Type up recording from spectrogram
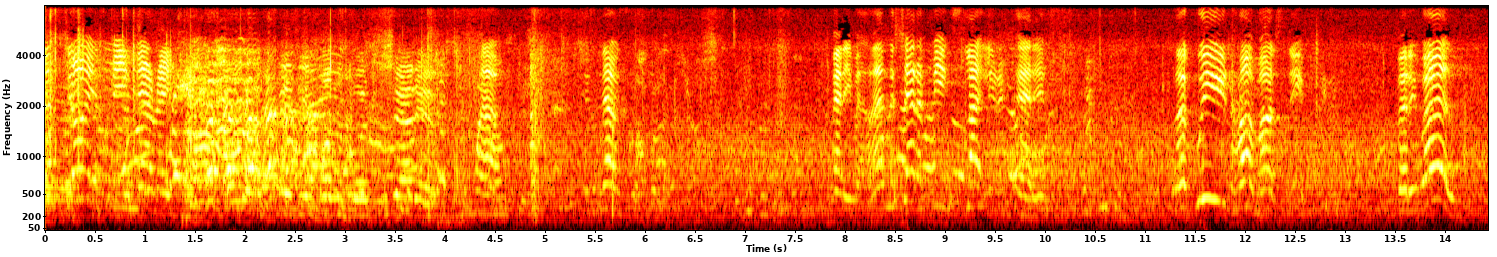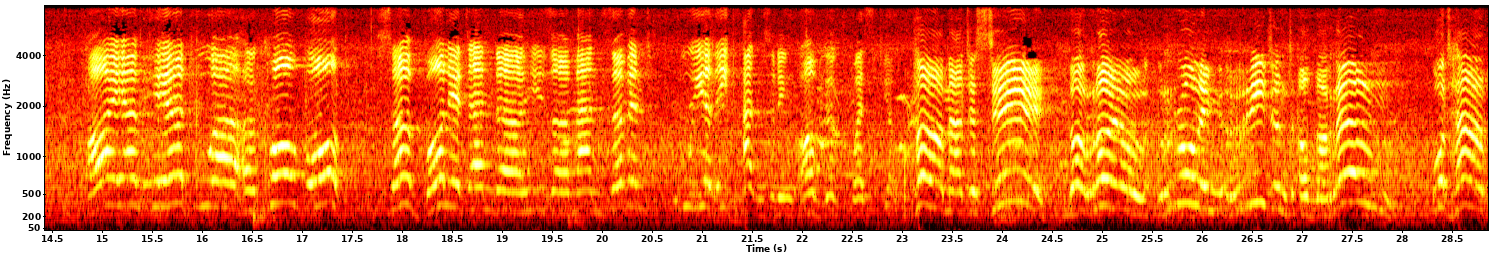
His joy is being narrated. Busy upon the bush, sheriff. Well, there's no song. Very well, and the sheriff being slightly repetitive. The Queen, Her Majesty. Very well. I am here to uh, uh, call for Sir Bonnet and uh, his uh, manservant to hear the answering of the question. Her Majesty, the royal ruling regent of the realm, would have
